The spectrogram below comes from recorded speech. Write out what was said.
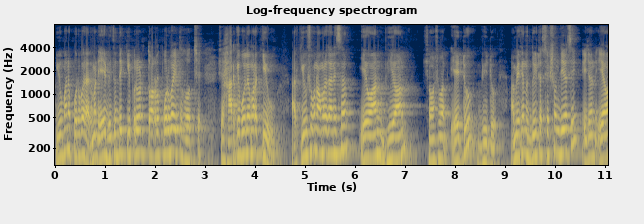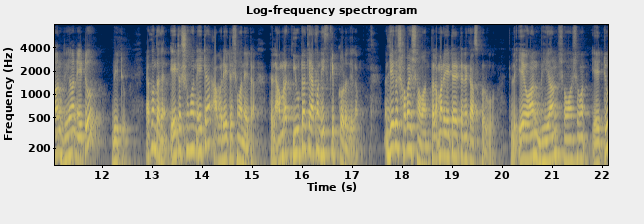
কিউ মানে প্রবাহের হার মানে এর ভিতর দিয়ে কী পরিমাণ তরল প্রবাহিত হচ্ছে? সে হারকে বলে আমরা কিউ আর কিউ সমান আমরা জানি sir A one V one সমান সমান এ টু ভি টু আমি এখানে দুইটা সেকশন দিয়েছি, এই জন্য A one V one A two V two এখন দেখেন এইটা সমান এইটা আবার এইটা সমান এটা। তাহলে আমরা কিউটাকে এখন স্কিপ করে দিলাম। যেহেতু সবাই সমান, তাহলে আমরা এটা এটা নিয়ে কাজ করব। তাহলে এ ওয়ান ভি ওয়ান সমান সমান এ টু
